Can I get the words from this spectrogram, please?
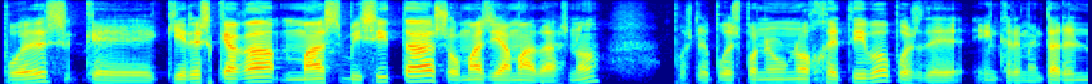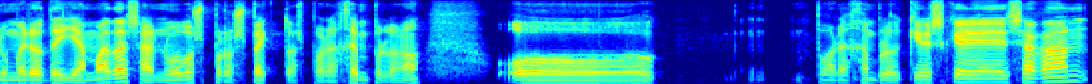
pues que quieres que haga más visitas o más llamadas, ¿no? Pues le puedes poner un objetivo pues de incrementar el número de llamadas a nuevos prospectos, por ejemplo, ¿no? O, por ejemplo, quieres que se hagan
